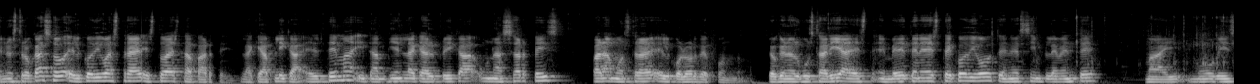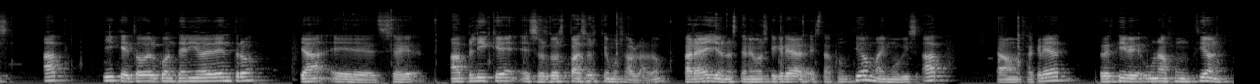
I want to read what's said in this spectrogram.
En nuestro caso, el código a extraer es toda esta parte, la que aplica el tema y también la que aplica una surface para mostrar el color de fondo. Lo que nos gustaría es, en vez de tener este código, tener simplemente My Movies App y que todo el contenido de dentro ya eh, se aplique esos dos pasos que hemos hablado. Para ello nos tenemos que crear esta función, My Movies App, la vamos a crear, recibe una función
